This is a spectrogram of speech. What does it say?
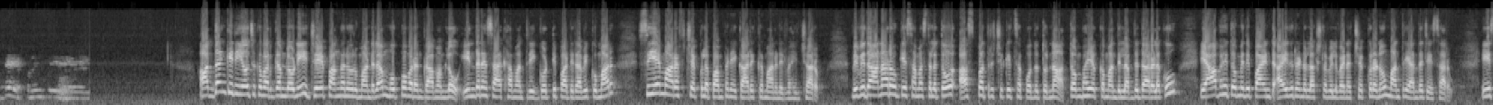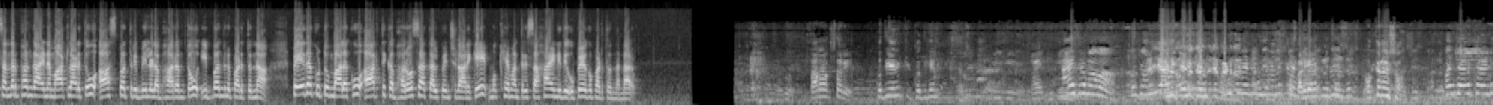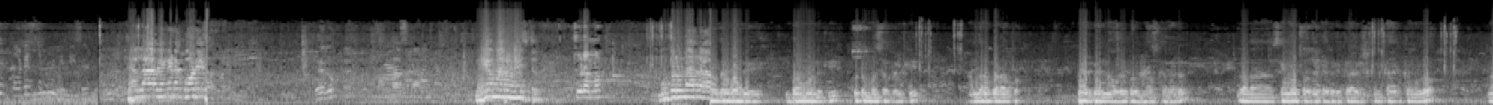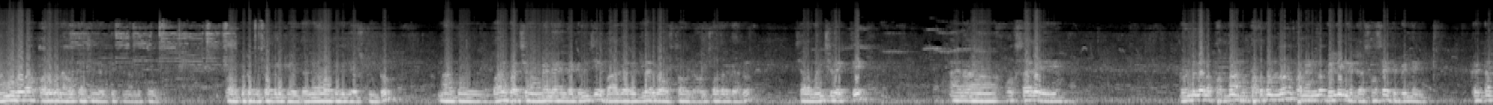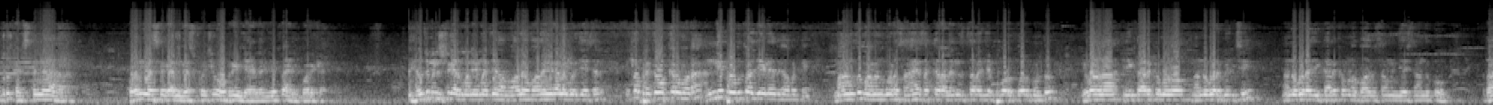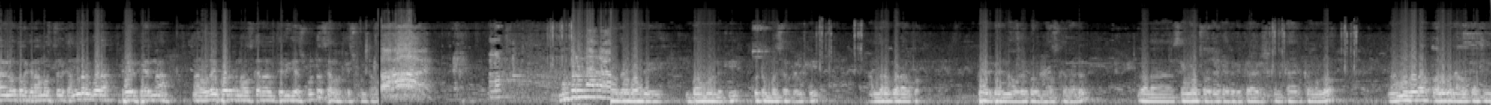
అంటే ఎప్పటి నుంచి అద్దంకి నియోజకవర్గంలోని జే. పంగలూరు మండలం ముప్పవరం గ్రామంలో ఇంధన శాఖ మంత్రి గొట్టిపాటి రవికుమార్ సీఎంఆర్ఎఫ్ చెక్కుల పంపిణీ కార్యక్రమాన్ని నిర్వహించారు. వివిధ అనారోగ్య సమస్యలతో ఆసుపత్రి చికిత్స పొందుతున్న తొంభై ఒక్క మంది లబ్దిదారులకు యాభై తొమ్మిది పాయింట్ ఐదు రెండు లక్షల విలువైన చెక్కులను మంత్రి అందజేశారు. ఈ సందర్భంగా ఆయన మాట్లాడుతూ ఆసుపత్రి బిల్లుల భారంతో ఇబ్బందులు పడుతున్న పేద కుటుంబాలకు ఆర్థిక భరోసా కల్పించడానికే ముఖ్యమంత్రి సహాయ నిధి ఉపయోగపడుతుందన్నారు. సారా ఒకసారి. కొద్దిగా వెనక్కి, కొద్దిగా. నాయకుడు మామ కొంచెం. ఒక్క నిమిషం కొంచెం వెనక్కి రండి. వెంకట కోడి. చూడమ్మా. బంధువులకి కుటుంబ సభ్యులకి అందరూ కూడా పేరు పేరున ఉదయపూర్వక నమస్కారాలు. ఇవాళ సింగ చౌదరి గారి విగ్రహావిష్కరణ కార్యక్రమంలో నన్ను కూడా పాల్గొనే అవకాశం కల్పించినందుకు వాళ్ళ కుటుంబ సభ్యులకి ధన్యవాదాలు తెలియజేసుకుంటూ నాకు బాగా పరిచయం ఎమ్మెల్యే అయిన దగ్గర నుంచి బాగా రెగ్యులర్గా వస్తూ ఉండేవాళ్ళు సోదరు గారు. చాలా మంచి వ్యక్తి. ఆయన ఒకసారి రెండు వేల పద్నాలుగు పదకొండులోను పన్నెండులో బిల్డింగ్ కట్టారు సొసైటీ బిల్డింగ్ కట్టినప్పుడు ఖచ్చితంగా పురంధేశ్వరి గారిని తీసుకొచ్చి ఓపెనింగ్ చేయాలని చెప్పి ఆయన కోరిక. హెల్త్ మినిస్టర్ గారు మన ఈ మధ్య వాళ్ళ వాళ్ళ ఏరియాలో కూడా చేశారు. ఇట్లా ప్రతి ఒక్కరు కూడా అన్ని ప్రభుత్వాలు చేయలేదు కాబట్టి మనంతా మనం కూడా సహాయ సహకారాలు అందిస్తారని చెప్పి కూడా కోరుకుంటూ ఇవాళ ఈ కార్యక్రమంలో నన్ను కూడా పిలిచి నన్ను కూడా ఈ కార్యక్రమంలో భాగస్వామ్యం చేసినందుకు రాయలోతల గ్రామస్తులకు అందరూ కూడా పేరు పేరున నా ఉదయపూర్వక నమస్కారాలు తెలియజేసుకుంటూ సెలవు తీసుకుంటాం బంధువులకి కుటుంబ సభ్యులకి అందరూ కూడా పేరు పేరున ఉదయపూర్వక నమస్కారాలు. ఇవాళ సింగ చౌదరి గారి విగ్రహావిష్కరణ కార్యక్రమంలో నన్ను కూడా పాల్గొనే అవకాశం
